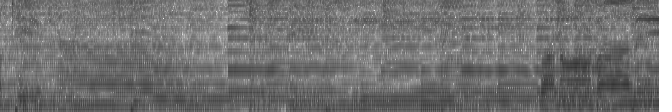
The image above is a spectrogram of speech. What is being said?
amor que traz em é assim. si a nova lei.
